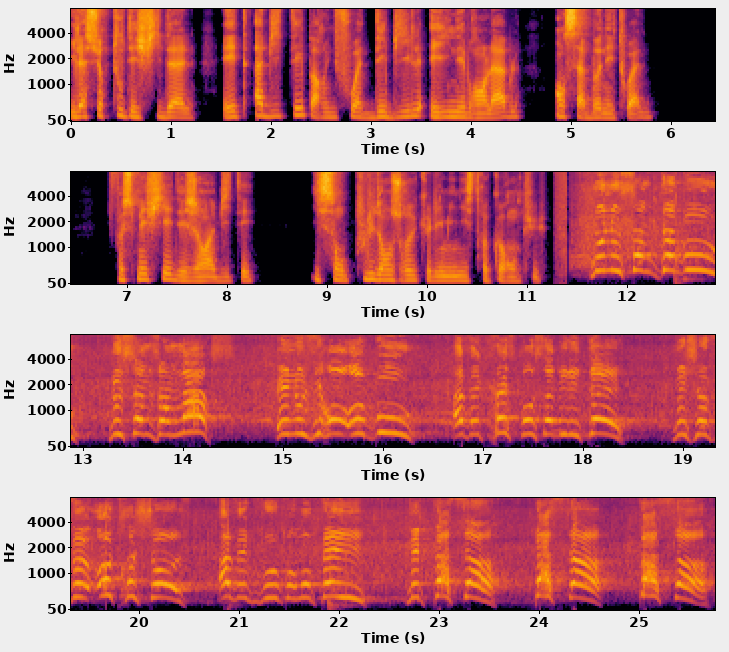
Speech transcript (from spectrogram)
Il a surtout des fidèles et est habité par une foi débile et inébranlable en sa bonne étoile. Il faut se méfier des gens habités. Ils sont plus dangereux que les ministres corrompus. Nous sommes debout, nous sommes en marche et nous irons au bout avec responsabilité. Mais je veux autre chose avec vous pour mon pays. Mais pas ça, pas ça, pas ça.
